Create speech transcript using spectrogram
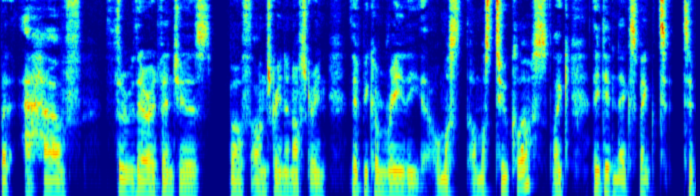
but have through their adventures both on screen and off screen, they've become really almost almost too close. Like they didn't expect to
